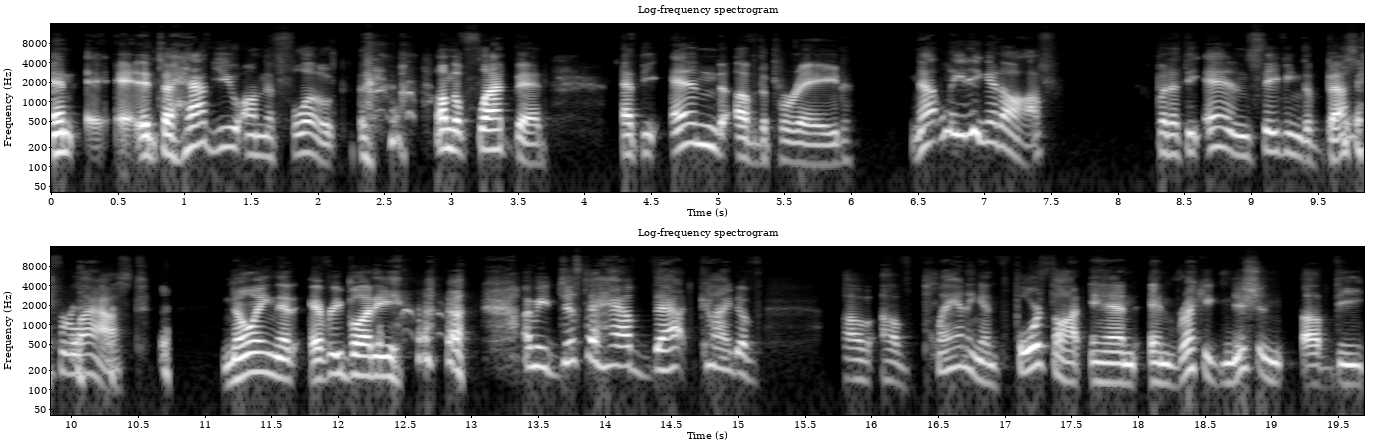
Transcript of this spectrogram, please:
And, and to have you on the float on the flatbed at the end of the parade, not leading it off, but at the end, saving the best for last, knowing that everybody, I mean, just to have that kind of, of, of planning and forethought and, and recognition of the,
